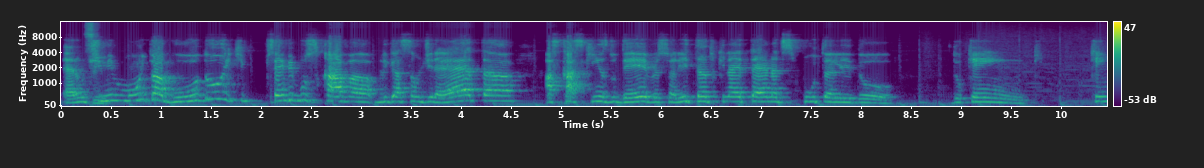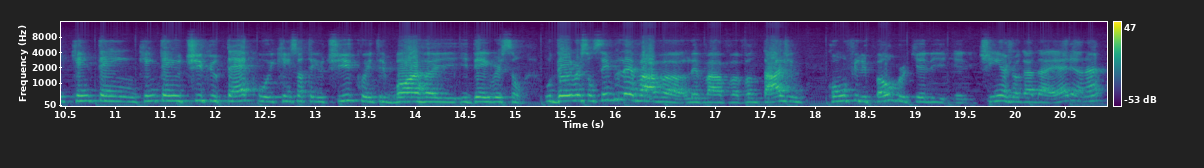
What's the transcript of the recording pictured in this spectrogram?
Era um Sim. time muito agudo e que sempre buscava ligação direta, as casquinhas do Davidson ali, tanto que na eterna disputa ali do, do quem, quem, quem, tem, quem tem o Tico e o Teco e quem só tem o Tico, entre Borja e, e o Davidson sempre levava, levava vantagem com o Filipão, porque ele, ele tinha jogada aérea, né?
